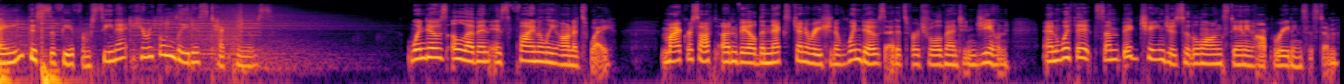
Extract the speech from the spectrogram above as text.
Hey, this is Sophia from CNET here with the latest tech news. Windows 11 is finally on its way. Microsoft unveiled the next generation of Windows at its virtual event in June, and with it, some big changes to the long standing operating system,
